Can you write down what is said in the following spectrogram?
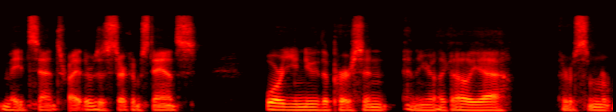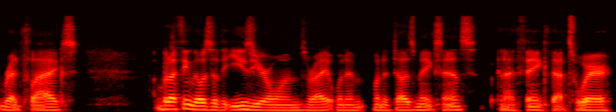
made sense, right? There was a circumstance or you knew the person and then you're like, oh yeah, there was some red flags. But I think those are the easier ones, right? When it when it does make sense. And I think that's where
